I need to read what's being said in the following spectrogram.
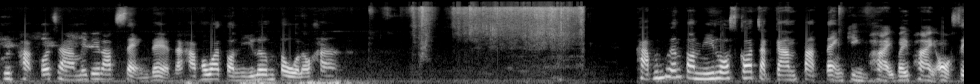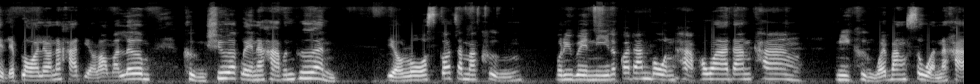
พืชผักก็จะไม่ได้รับแสงแดดนะคะ เพราะว่าตอนนี้เริ่มโตแล้วค่ะ ค่ะเพื่อนๆตอนนี้โรสก็จัดการตัดแต่งกิ่งไผ่ใบไผ่ออกเสร็จเรียบร้อยแล้วนะคะ เดี๋ยวเรามาเริ่ม ขึงเชือกเลยนะคะเพื่อนๆ เดี๋ยวโรสก็จะมาขึงบริเวณนี้แล้วก็ด้านบนค่ะ เพราะว่าด้านข้างมีขึงไว้บางส่วนนะคะ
